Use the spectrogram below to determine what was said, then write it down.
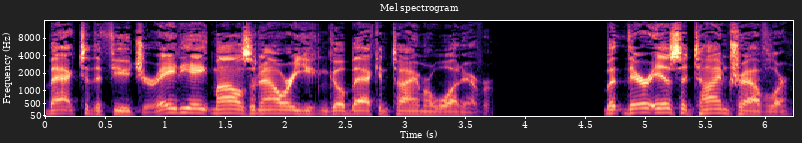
Back to the Future. 88 miles an hour, you can go back in time or whatever. But there is a time traveler.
